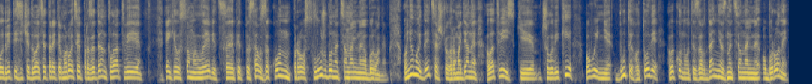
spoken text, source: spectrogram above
У 2023 році президент Латвії Егілсом Левіц підписав закон про службу національної оборони. У ньому йдеться, що громадяни латвійські чоловіки повинні бути готові виконувати завдання з національної оборони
